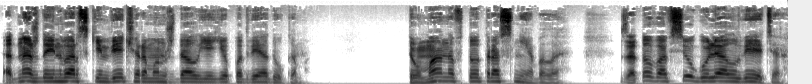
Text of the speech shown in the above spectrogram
Однажды январским вечером он ждал ее под виадуком. Тумана в тот раз не было, зато вовсю гулял ветер,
